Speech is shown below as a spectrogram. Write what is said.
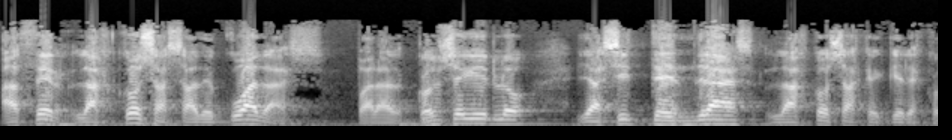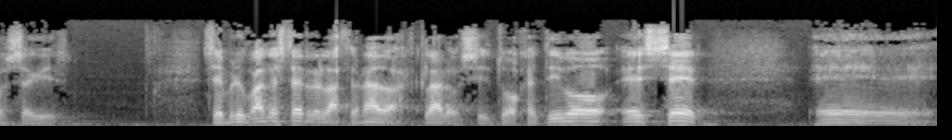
hacer las cosas adecuadas para conseguirlo y así tendrás las cosas que quieres conseguir. Siempre y cuando estén relacionadas, claro, si tu objetivo es ser eh,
